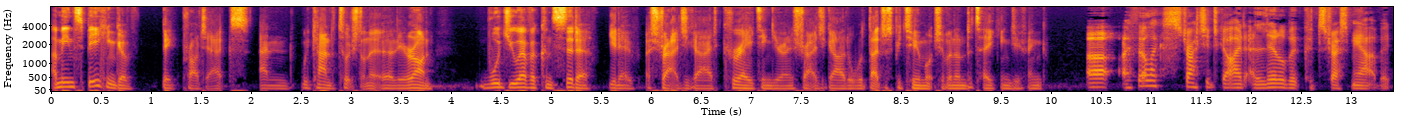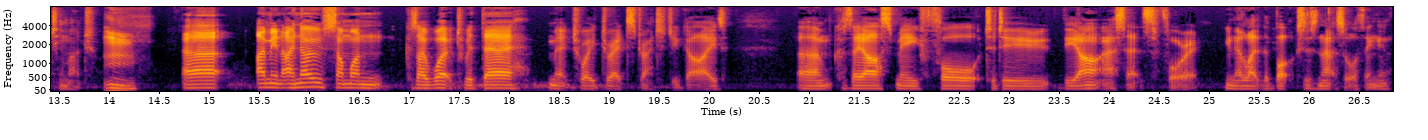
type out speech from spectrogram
I mean, speaking of big projects, and we kind of touched on it earlier on would you ever consider, you know, a strategy guide, creating your own strategy guide, or would that just be too much of an undertaking? Do you think? Uh, I feel like a strategy guide a little bit could stress me out a bit too much. Mm. Uh, I mean, I know someone because I worked with their Metroid Dread strategy guide because um, they asked me for to do the art assets for it, you know, like the boxes and that sort of thing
